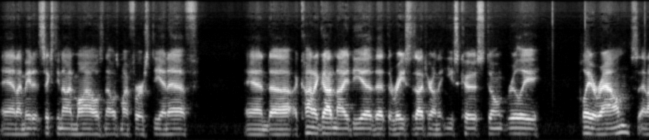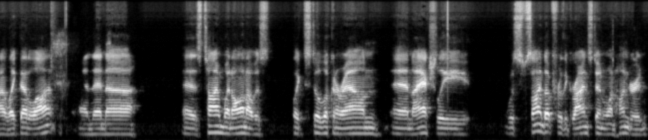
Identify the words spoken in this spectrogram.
and I made it 69 miles. And that was my first DNF. And uh, I kind of got an idea that the races out here on the East Coast don't really play around, and I like that a lot. And then uh, as time went on, I was like still looking around, and I actually was signed up for the Grindstone 100,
